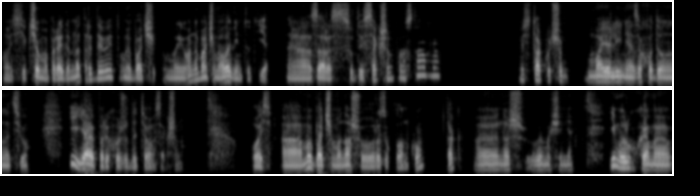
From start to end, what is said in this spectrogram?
Ось, якщо ми перейдемо на 3D вид, ми, бач... ми його не бачимо, але він тут є. Е, зараз сюди section поставлю. Ось так, от, щоб моя лінія заходила на цю. І я переходжу до цього секшену. Ось, а ми бачимо нашу розуклонку, так, е, наш вимощення. І ми рухаємо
